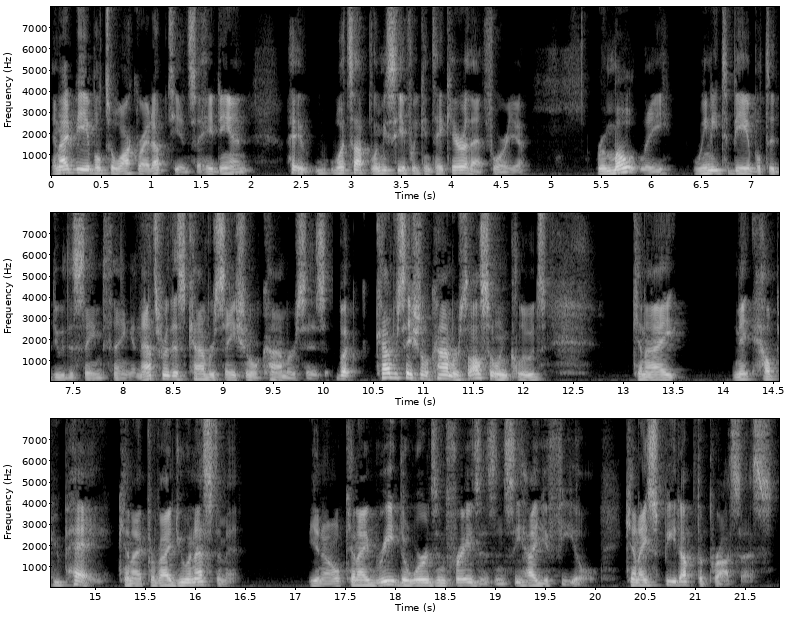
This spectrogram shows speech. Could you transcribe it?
and I'd be able to walk right up to you and say, "Hey Dan, hey, what's up? Let me see if we can take care of that for you." Remotely, we need to be able to do the same thing, and that's where this conversational commerce is. But conversational commerce also includes can I help you pay? Can I provide you an estimate? You know, can I read the words and phrases and see how you feel? Can I speed up the process?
